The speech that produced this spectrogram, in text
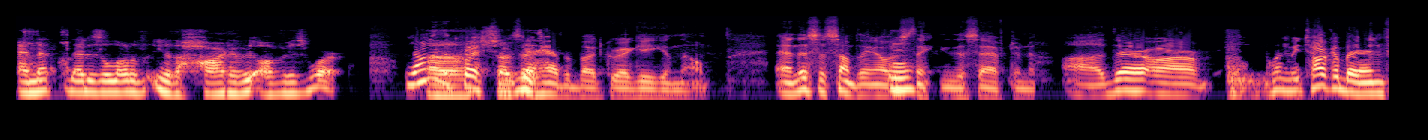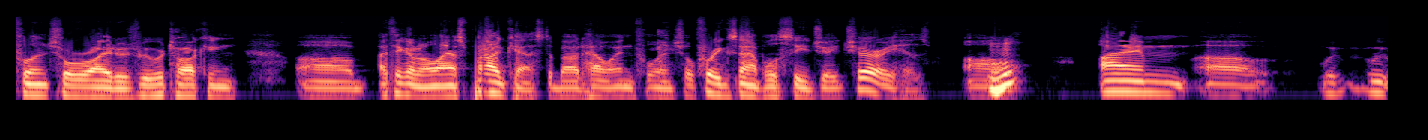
and that, that is a lot of you know the heart of, of his work. One of the Uh, questions yes. I have about Greg Egan, though, and this is something I was Mm. thinking this afternoon. Uh, there are, when we talk about influential writers, we were talking, uh, I think, on our last podcast about how influential, for example, C.J. Cherryh has. Uh, Mhm. I'm. Uh, we, we,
